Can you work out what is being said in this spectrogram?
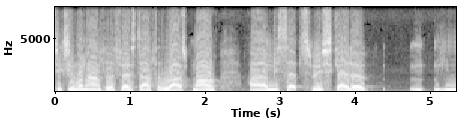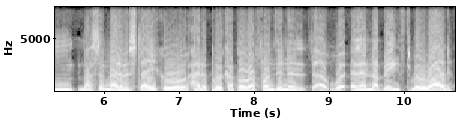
61 half. 61 half for the first half of the last mile. Uh, missed that smooth skater. Must have made a mistake or had to put a couple of rough ones in and, uh, and ended up being three wide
